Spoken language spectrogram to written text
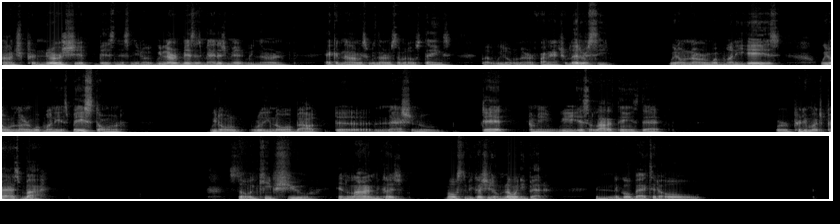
entrepreneurship, business. You know, we learn business management, we learn economics, we learn some of those things, but we don't learn financial literacy. We don't learn what money is. We don't learn what money is based on. We don't really know about the national debt. I mean, we it's a lot of things that were pretty much passed by. So it keeps you in line because mostly because you don't know any better. And to go back to the old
